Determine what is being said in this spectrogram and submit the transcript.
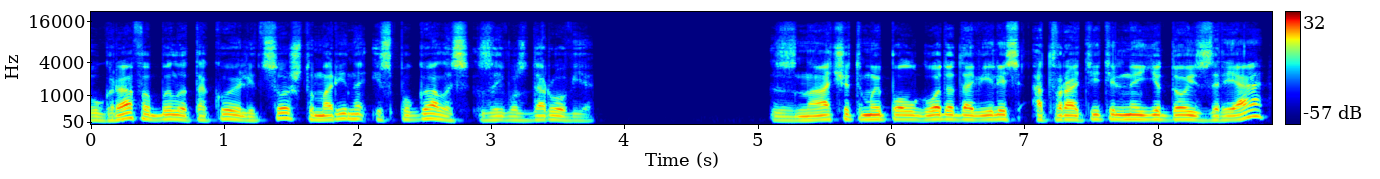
У графа было такое лицо, что Марина испугалась за его здоровье. «Значит, мы полгода давились отвратительной едой зря?»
